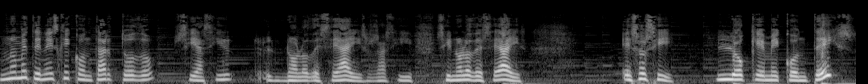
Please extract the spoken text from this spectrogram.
no me tenéis que contar todo si así no lo deseáis, o sea, si, si no lo deseáis. Eso sí, lo que me contéis,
